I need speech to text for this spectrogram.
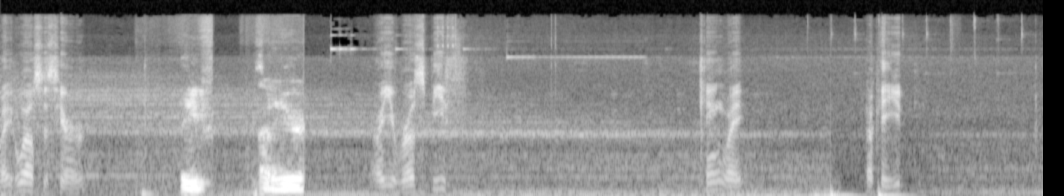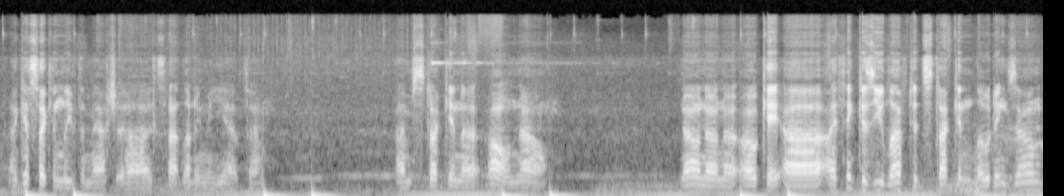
wait, who else is here? Beef. Out of here. Are you roast beef? King, wait. Okay, you. I guess I can leave the match. Uh, it's not letting me yet, though. I'm stuck in a. Oh no. No, no, no. Okay, uh, I think as you left, it's stuck in loading zone.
